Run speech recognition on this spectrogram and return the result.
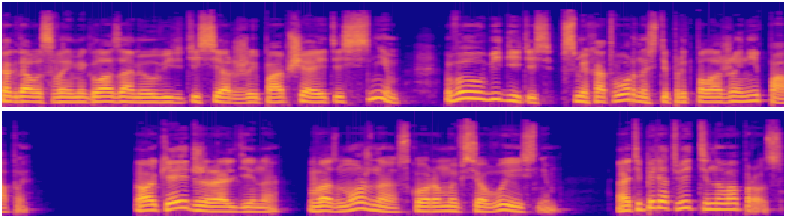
Когда вы своими глазами увидите Сержа и пообщаетесь с ним, вы убедитесь в смехотворности предположений папы. «Окей, Джеральдина, возможно, скоро мы все выясним. А теперь ответьте на вопрос.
